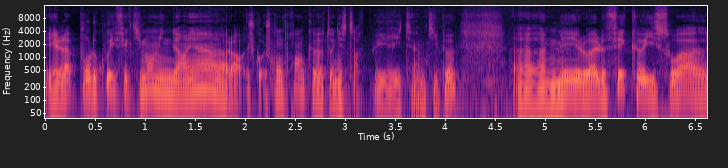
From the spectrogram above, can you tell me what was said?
Et là, pour le coup, effectivement, mine de rien, alors je, comprends que Tony Stark peut irriter un petit peu, euh, mais le fait qu'il soit,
